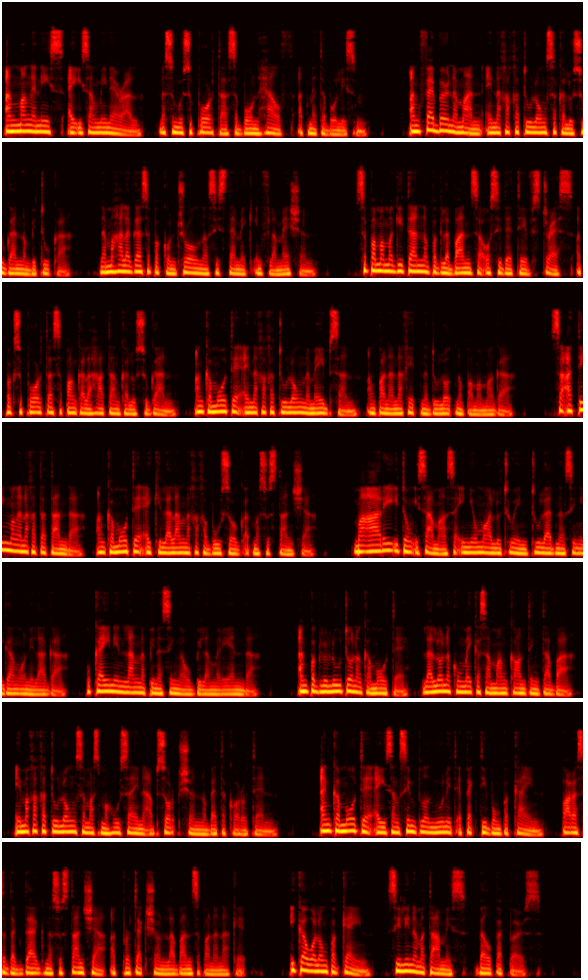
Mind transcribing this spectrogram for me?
Ang manganese ay isang mineral na sumusuporta sa bone health at metabolism. Ang fiber naman ay nakakatulong sa kalusugan ng bituka na mahalaga sa pagkontrol ng systemic inflammation. Sa pamamagitan ng paglaban sa oxidative stress at pagsuporta sa pangkalahatang kalusugan, ang kamote ay nakakatulong na maibsan ang pananakit na dulot ng pamamaga. Sa ating mga nakatatanda, ang kamote ay kilalang nakakabusog at masustansya. Maari itong isama sa inyong mga lutuin tulad ng sinigang o nilaga, o kainin lang na pinasingaw bilang merienda. Ang pagluluto ng kamote, lalo na kung may kasamang konting taba, ay makakatulong sa mas mahusay na absorption ng beta-carotene. Ang kamote ay isang simple ngunit epektibong pagkain para sa dagdag na sustansya at protection laban sa pananakit. Ikawalong pagkain, sili na matamis, bell peppers.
